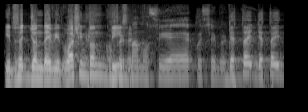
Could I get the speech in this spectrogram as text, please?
y entonces John David Washington dice... Confirmamos si es Quicksilver. Yo estoy, yo estoy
